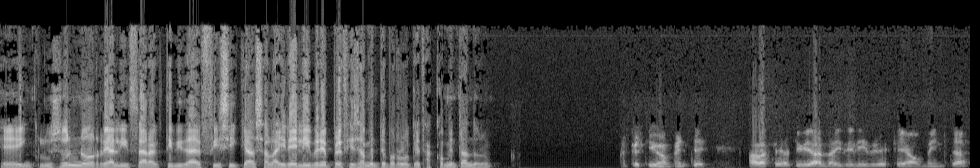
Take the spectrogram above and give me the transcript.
eh, incluso no realizar actividades físicas al aire libre precisamente por lo que estás comentando, ¿no? Efectivamente, al hacer actividad al aire libre se aumenta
